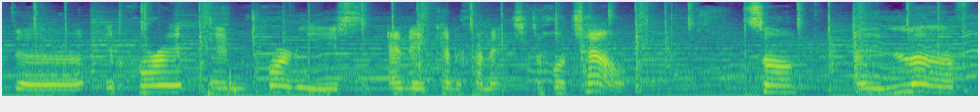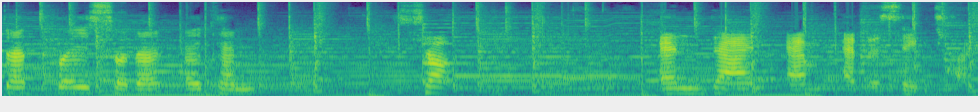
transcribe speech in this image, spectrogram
the employees and they can connect to the hotel. So I love that place so that I can shop and dine at the same time.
